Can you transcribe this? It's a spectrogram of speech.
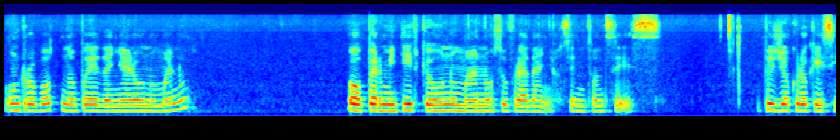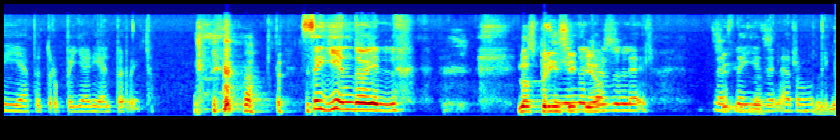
un robot no puede dañar a un humano o permitir que un humano sufra daños. Entonces, pues yo creo que sí atropellaría al perrito. siguiendo el los principios las leyes de la robótica.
